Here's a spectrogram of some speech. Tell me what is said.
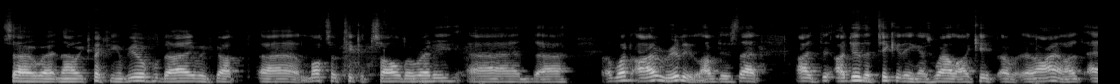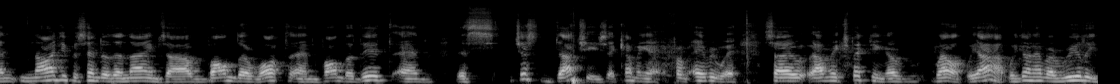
So uh, now expecting a beautiful day. We've got uh, lots of tickets sold already, and uh, what I really loved is that I do, I do the ticketing as well. I keep an eye on it, and ninety percent of the names are Von der What and Von der Dit, and there's just Dutchies are coming out from everywhere. So I'm expecting a well, we are. We're going to have a really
